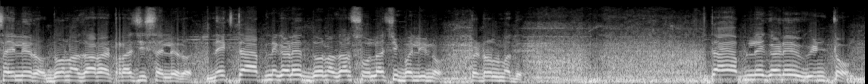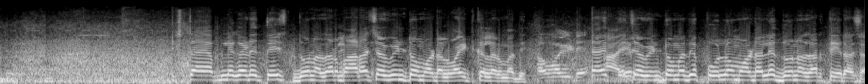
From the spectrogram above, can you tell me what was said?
सैलेरो दोन हजार अठराची सैलेरो नेक्स्ट आहे आपल्याकडे दोन हजार सोळाची बलिनो पेट्रोलमध्ये नेक्स्ट आहे आपल्याकडे विंटो. नेक्स्ट आहे आपल्याकडे तेच दोन हजार बाराच्या विंटो मॉडेल व्हाईट हा आहे आहे. त्याच्या विंटोमध्ये पोलो मॉडेल आहे दोन हजार तेराचा.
